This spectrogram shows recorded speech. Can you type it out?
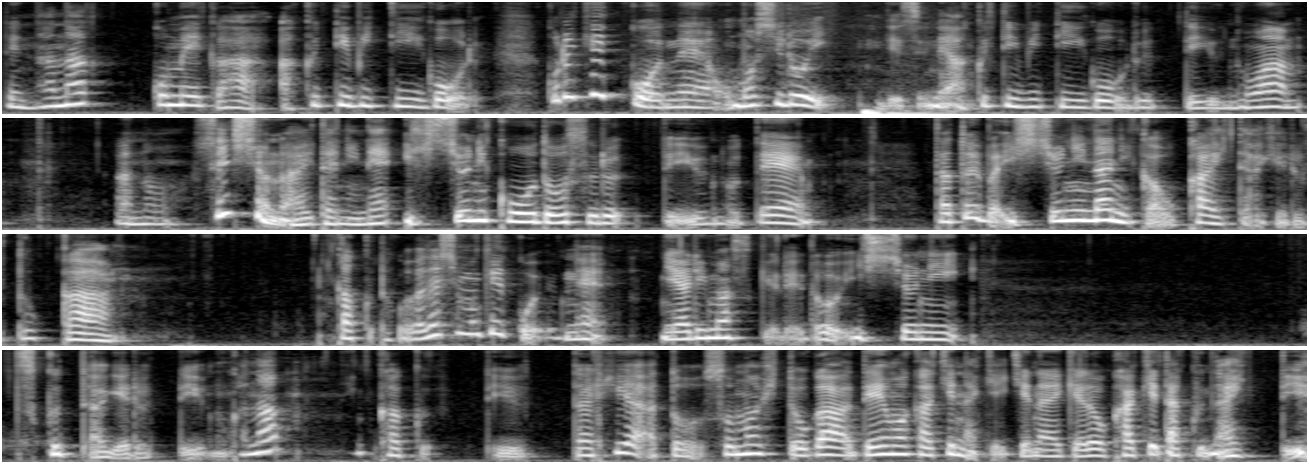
で7個目がアクティビティゴール。これ結構ね面白いんですよね。アクティビティゴールっていうのはあのセッションの間にね一緒に行動するっていうので例えば一緒に何かを書いてあげるとか書くとこ私も結構ねやりますけれど一緒に作ってあげるっていうのかな？書くって言ったりあとその人が電話かけなきゃいけないけどかけたくないってい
